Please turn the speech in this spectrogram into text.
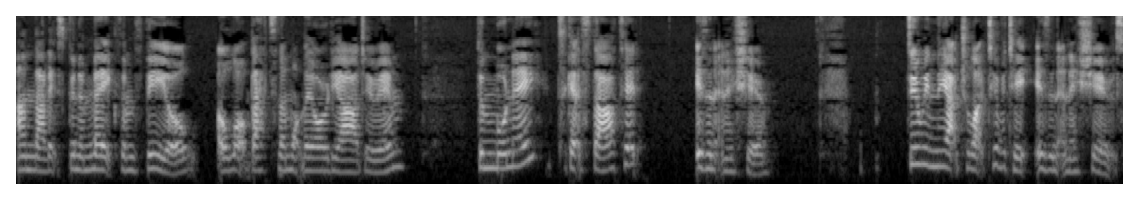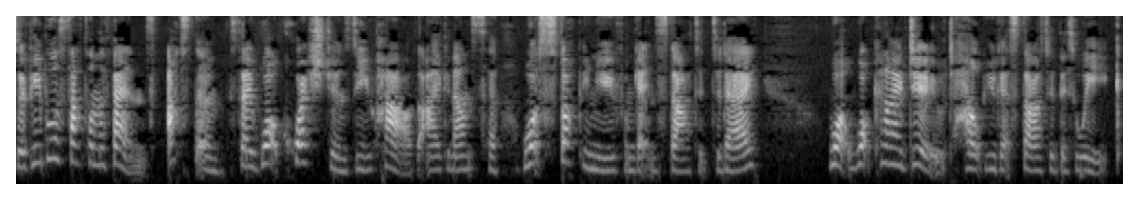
and that it's going to make them feel a lot better than what they already are doing. The money to get started isn't an issue. Doing the actual activity isn't an issue. So if people are sat on the fence, ask them, say, what questions do you have that I can answer? What's stopping you from getting started today? What what can I do to help you get started this week?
